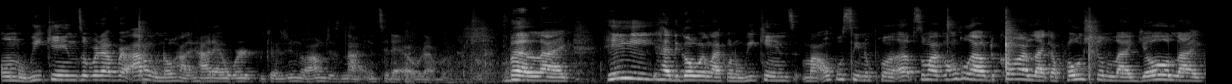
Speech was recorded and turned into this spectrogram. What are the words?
on the weekends or whatever. I don't know how, how that worked because you know I'm just not into that or whatever. But like he had to go in like on the weekends. My uncle seen him pulling up. So my uncle out the car like approached him like, yo, like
